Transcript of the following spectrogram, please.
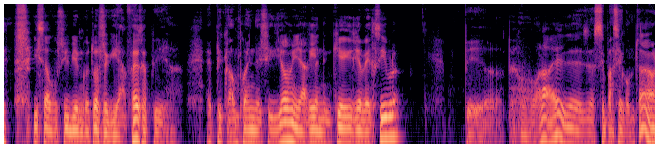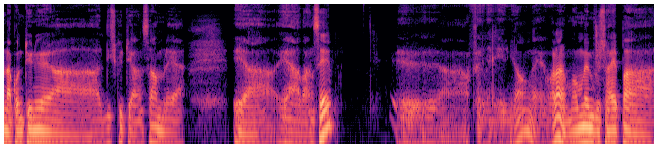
ils savent aussi bien que toi ce qu'il y a à faire. Et puis, euh, et puis quand on prend une décision, il n'y a rien qui est irréversible. Puis euh, ben, voilà, hein, ça s'est passé comme ça. On a continué à, discuter ensemble et à, et à avancer. Euh, à faire des réunions. Et voilà, moi-même, je ne savais pas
